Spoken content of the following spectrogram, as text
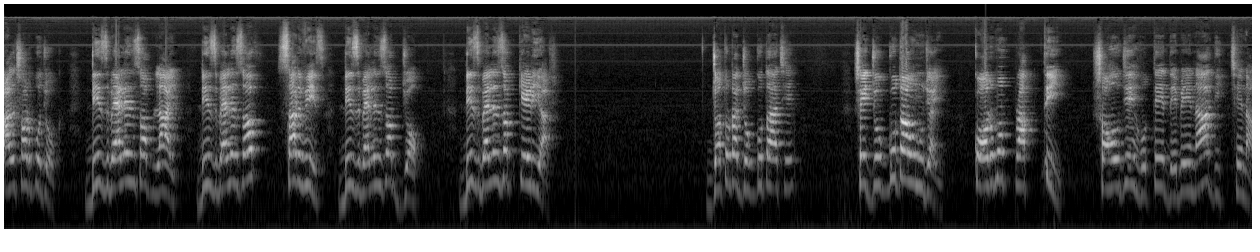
কালসর্প যোগ disbalance of life disbalance of service disbalance of job disbalance of career যতটা যোগ্যতা আছে, সেই যোগ্যতা অনুযায়ী কর্মপ্রাপ্তি সহজে হতে দেবে না, দিচ্ছে না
